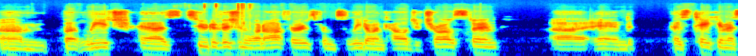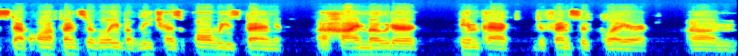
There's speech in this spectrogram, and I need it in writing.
Um, but Leach has two Division One offers from Toledo and College of Charleston, uh, and has taken a step offensively. But Leach has always been a high motor, impact defensive player. Um,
